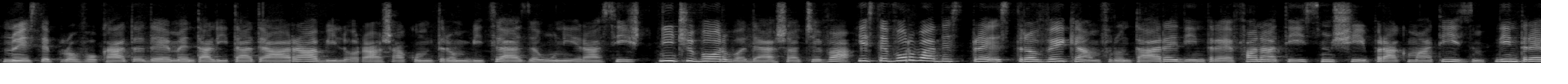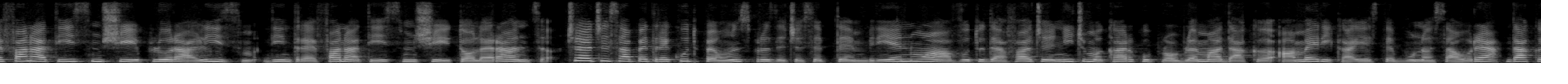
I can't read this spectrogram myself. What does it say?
nu este provocată de mentalitatea arabilor, așa cum trâmbițează unii rasiști, nici vorbă de așa ceva. Este vorba despre străvechea înfruntare dintre fan fanatism și pragmatism, dintre fanatism și pluralism, dintre fanatism și toleranță. Ceea ce s-a petrecut pe 11 septembrie nu a avut de-a face nici măcar cu problema dacă America este bună sau rea, dacă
